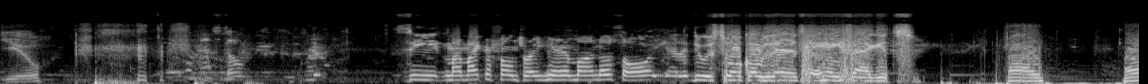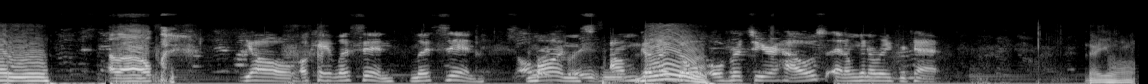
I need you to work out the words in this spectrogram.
You. See, my microphone's right here, Mondo, so all you gotta do is talk over there and say, hey, faggots. Hi. How are you? Hello. Yo, okay, listen, listen. Y'all Mons. I'm gonna No. go over to your house and I'm gonna rape your cat. No, you won't.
